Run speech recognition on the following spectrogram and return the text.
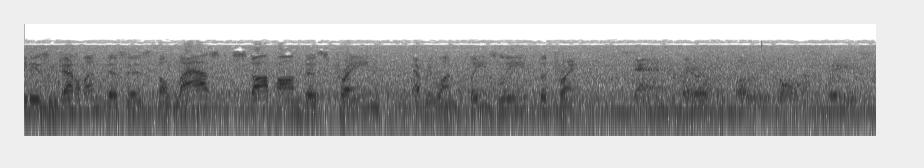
And gentlemen, this is the last stop on this train. Everyone, please leave the train. Stand clear of the closing doors, please.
